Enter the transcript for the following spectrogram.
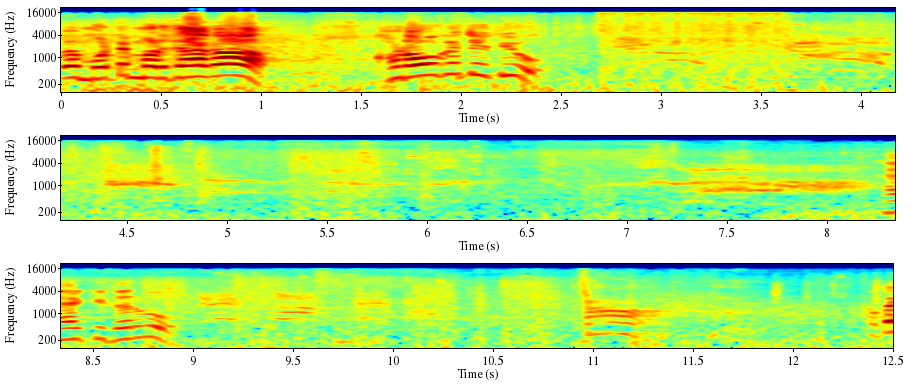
मैं मोटे मर जाएगा। खड़ा हो गए देखियो है किधर वो? अबे,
